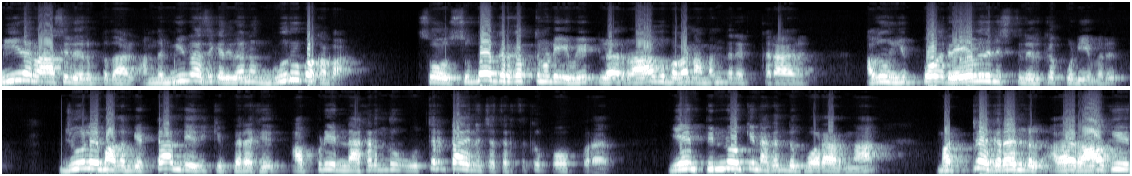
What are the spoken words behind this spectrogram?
மீன ராசியில் இருப்பதால் அந்த மீன ராசிக்கு அதிகமான குரு பகவான். ஸோ சுப கிரகத்தினுடைய வீட்டில் ராகு பகவான் அமர்ந்திருக்கிறாரு. அதுவும் இப்போ ரேவதி நட்சத்திரத்தில் இருக்கக்கூடியவர். ஜூலை மாதம் எட்டாம் தேதிக்கு பிறகு அப்படியே நகர்ந்து உத்திரட்டாதி நட்சத்திரத்துக்கு போக போறாரு. ஏன் பின்னோக்கி நகர்ந்து போறாருன்னா மற்ற கிரகங்கள் அதாவது ராகுவை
